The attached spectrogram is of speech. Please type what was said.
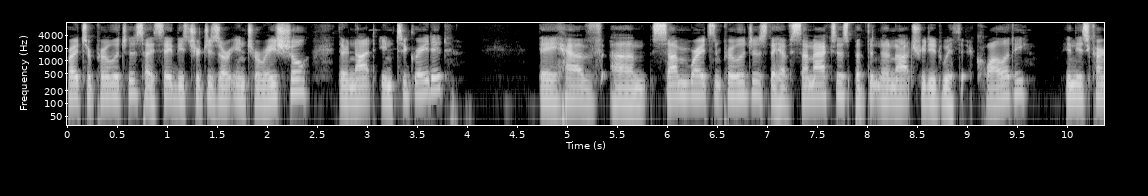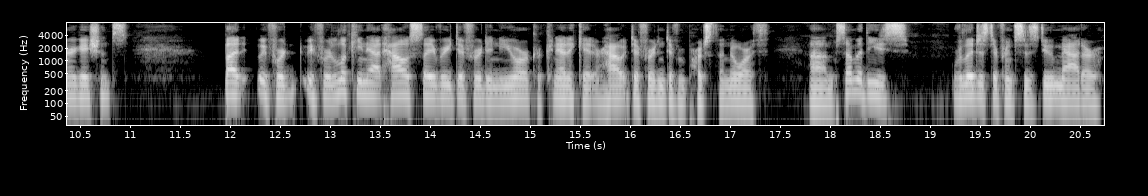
rights or privileges. I say these churches are interracial, they're not integrated. They have um, some rights and privileges, they have some access, but they're not treated with equality in these congregations. But if we're if we're looking at how slavery differed in New York or Connecticut or how it differed in different parts of the North, um, some of these religious differences do matter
